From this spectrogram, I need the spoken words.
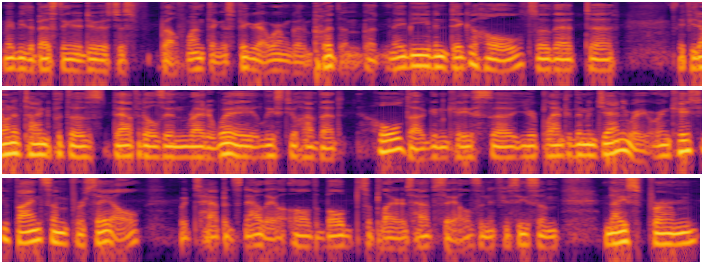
maybe the best thing to do is just, well, one thing is figure out where I'm going to put them, but maybe even dig a hole so that. Uh, if you don't have time to put those daffodils in right away, at least you'll have that hole dug in case uh, you're planting them in January, or in case you find some for sale, which happens now. They all the bulb suppliers have sales, and if you see some nice firm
